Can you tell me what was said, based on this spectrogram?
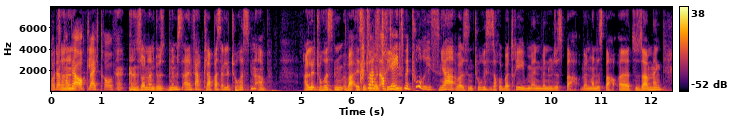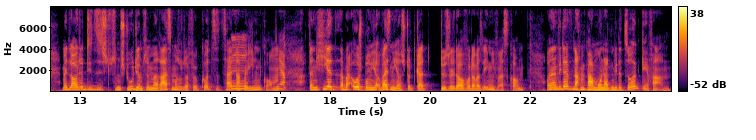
Oder sondern, kommen wir auch gleich drauf. Sondern du nimmst einfach, klapperst alle Touristen ab. Alle Touristen war, ist Ach, jetzt du hattest auch übertrieben. Dates mit Touris. Ja, aber das sind Touris ist auch übertrieben, wenn, wenn du das wenn man das äh, zusammenhängt mit Leuten, die sich zum Studium, zum Erasmus oder für kurze Zeit nach Berlin kommen, Mhm. Ja. dann hier, aber ursprünglich, weiß nicht, aus Stuttgart, Düsseldorf oder was ich nicht was kommen und dann wieder nach ein paar Monaten wieder zurückgefahren.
